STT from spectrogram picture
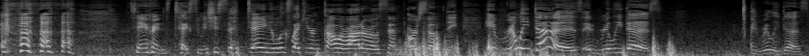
Taryn texted me. She said, dang, it looks like you're in Colorado or, something. It really does. It really does. It really does.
